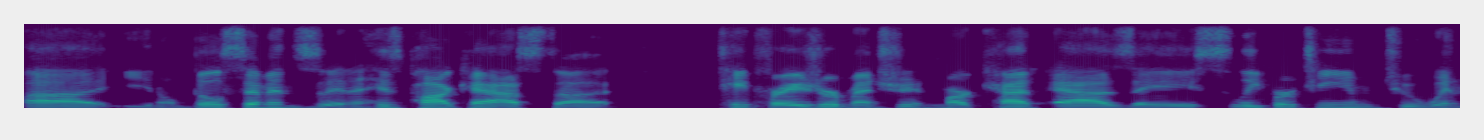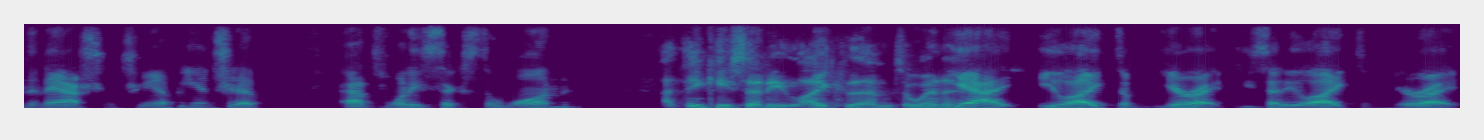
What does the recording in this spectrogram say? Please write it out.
Uh, you know, Bill Simmons in his podcast, uh, Tate Frazier mentioned Marquette as a sleeper team to win the national championship at 26 to 1. I think he said he liked them to win it. Yeah, he liked them. You're right. He said he liked them. You're right.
